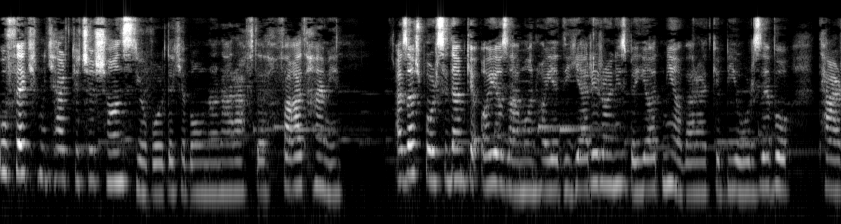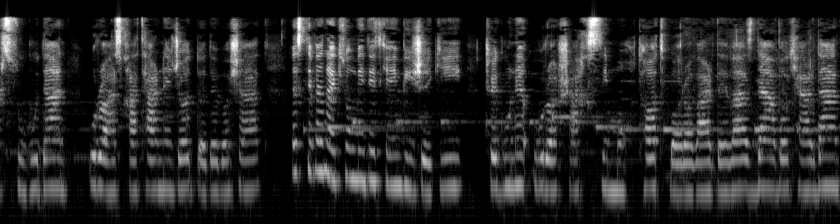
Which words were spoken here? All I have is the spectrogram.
او فکر می‌کرد که چه شانسی آورده که با اونا نرفته. فقط همین. ازش پرسیدم که آیا زمانهای دیگری را نیز به یاد میآورد که بیورزه و ترسو بودن او را از خطر نجات داده باشد؟ استیون اکنون می‌دید که این ویژگی چگونه او را شخصی محتاط بار آورده و از دعوا کردن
